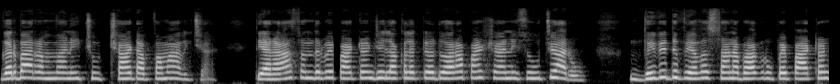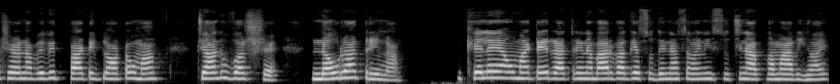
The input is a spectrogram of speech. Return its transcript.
ગરબા રમવાની છૂટછાટ આપવામાં આવી છે. ત્યારે આ સંદર્ભે પાટણ જિલ્લા કલેક્ટર દ્વારા પણ શહેરની સુચારુ વિવિધ વ્યવસ્થાના ભાગરૂપે પાટણ શહેરના વિવિધ પાર્ટી પ્લોટોમાં ચાલુ વર્ષે નવરાત્રીમાં ખેલૈયાઓ માટે રાત્રિના બાર વાગ્યા સુધીના સમયની સૂચના આપવામાં આવી હોય.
